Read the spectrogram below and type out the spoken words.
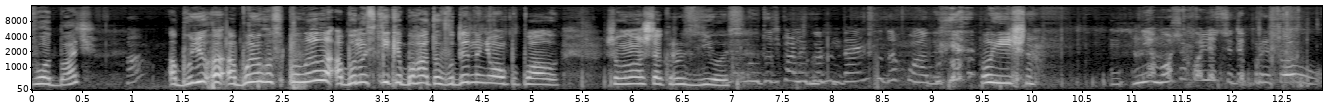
Вот, бач. Або, або його спалили, або настільки багато води на нього попало, що воно аж так розділось. Ну, тут ж кожен день туди ходить. Логічно. Ні, може Коля сюди прийшов,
